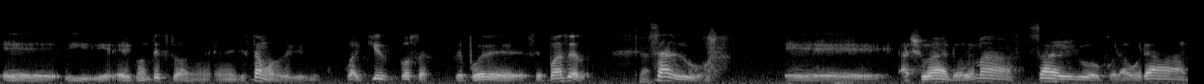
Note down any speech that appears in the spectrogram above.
eh, y el contexto en, el que estamos, de que cualquier cosa se puede, se puede hacer, salvo ayudar a los demás, salvo colaborar,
